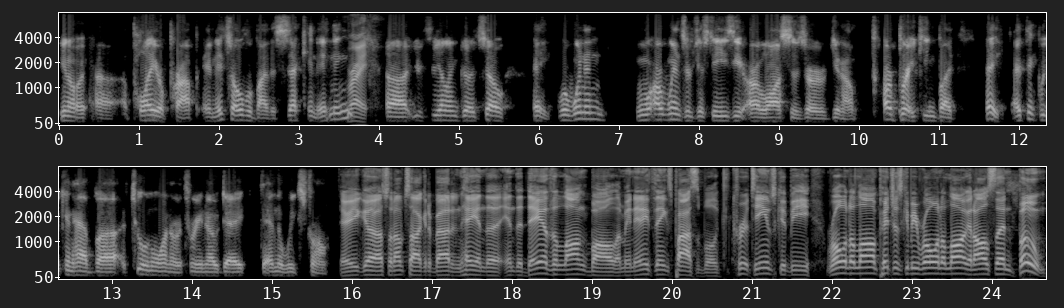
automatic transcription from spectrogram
you know, a, a player prop and it's over by the second inning, right? Uh, you're feeling good. So hey, we're winning. Our wins are just easy. Our losses are, you know, heartbreaking. But hey, I think we can have uh, a two and one or a three and zero day to end the week strong. There you go. That's what I'm talking about. And hey, in the in the day of the long ball, I mean, anything's possible. Teams could be rolling along, pitchers could be rolling along, and all of a sudden, boom,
